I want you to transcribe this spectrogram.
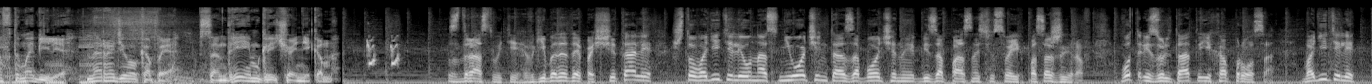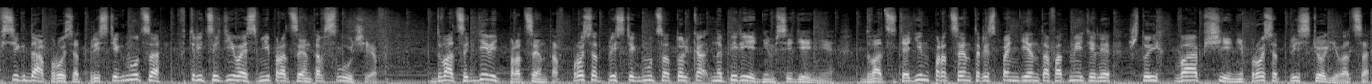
автомобили на Радио КП с Андреем Гречанником. Здравствуйте. В ГИБДД посчитали, что водители у нас не очень-то озабочены безопасностью своих пассажиров. Вот результаты их опроса. Водители всегда просят пристегнуться в 38% случаев. 29% просят пристегнуться только на переднем сидении. 21% респондентов отметили, что их вообще не просят пристегиваться.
